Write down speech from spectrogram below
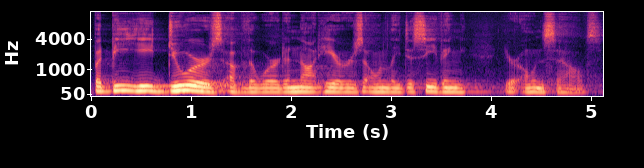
but be ye doers of the word and not hearers only, deceiving your own selves.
